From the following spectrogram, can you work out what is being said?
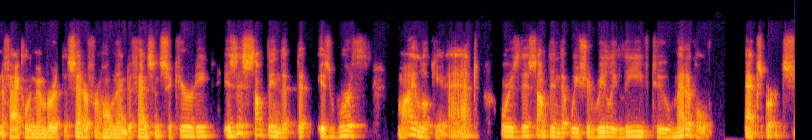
and a faculty member at the Center for Homeland Defense and Security? Is this something that, that is worth my looking at, or is this something that we should really leave to medical experts?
